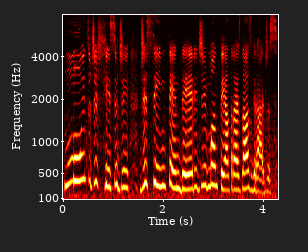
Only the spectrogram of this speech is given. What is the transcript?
muito difícil de, de se entender e de manter atrás das grades.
